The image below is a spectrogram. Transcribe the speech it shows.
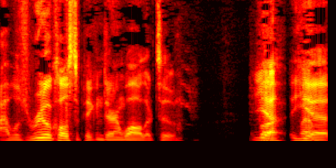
I was real close to picking Darren Waller too. But, Yeah, well, yeah.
